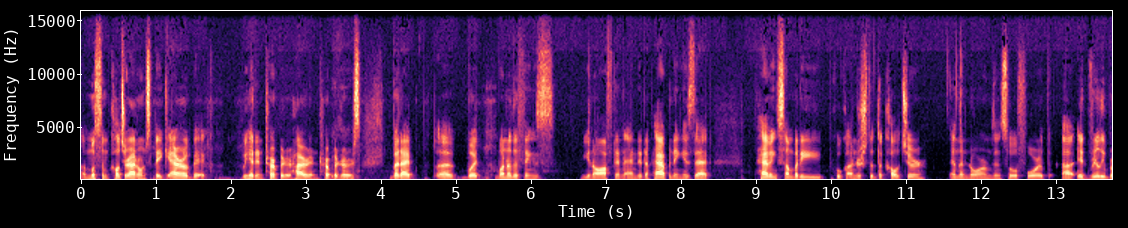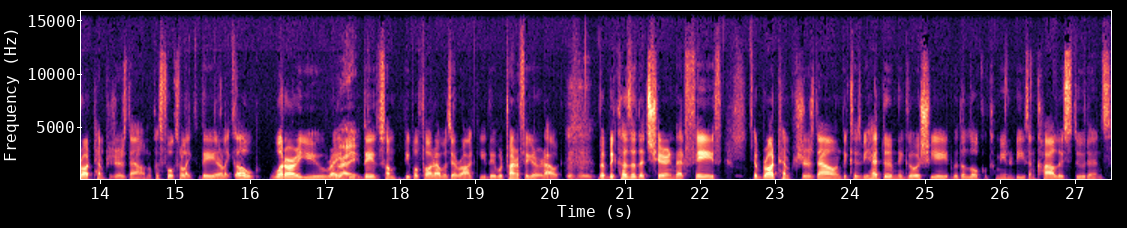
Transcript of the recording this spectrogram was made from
a Muslim culture, I don't speak Arabic. We had interpreter, hired interpreters, but I, uh, but one of the things, you know, often ended up happening is that having somebody who understood the culture and the norms and so forth, uh, it really brought temperatures down because folks are like, they are like, oh, what are you, right? Right. They some people thought I was Iraqi. They were trying to figure it out Mhm. but because of that sharing that faith it brought temperatures down because we had to negotiate with the local communities and college students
